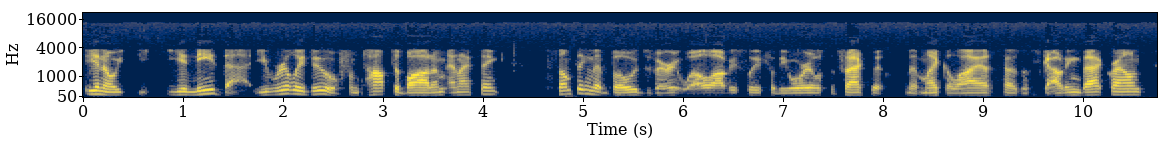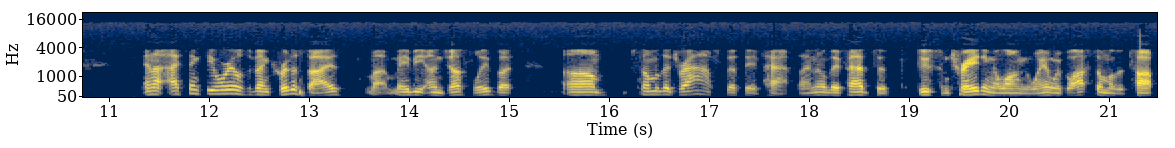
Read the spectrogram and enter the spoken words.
you know, you need that. You really do from top to bottom. And I think something that bodes very well, obviously, for the Orioles, the fact that, that Mike Elias has a scouting background. And I, I think the Orioles have been criticized, uh, maybe unjustly, but um, some of the drafts that they've had. I know they've had to do some trading along the way, and we've lost some of the top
